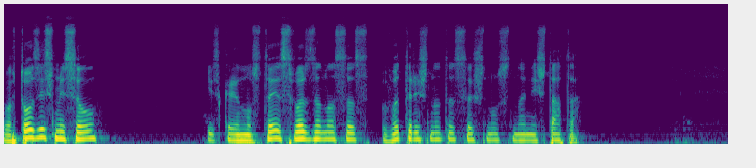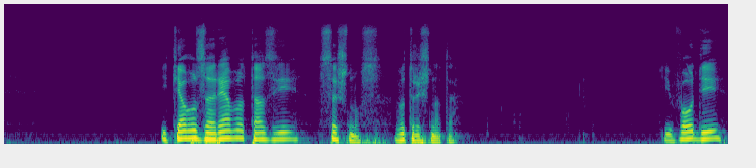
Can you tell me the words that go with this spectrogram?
В този смисъл искреността е свързана с вътрешната същност на нещата. И тя озарява тази същност, вътрешната. И води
